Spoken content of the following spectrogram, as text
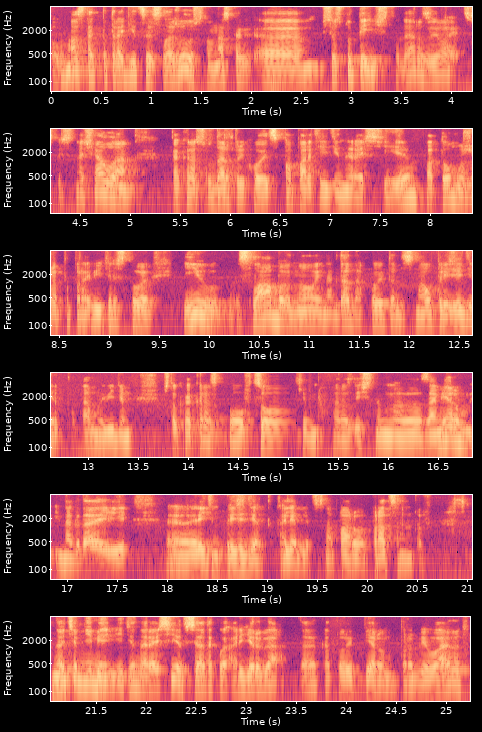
У нас так по традиции сложилось, что у нас как, э, все ступенчато да, развивается. То есть сначала как раз удар приходится по партии «Единая Россия», потом уже по правительству, и слабо, но иногда доходит и до самого президента. Да, мы видим, что как раз по ВЦОВским различным э, замерам иногда и э, рейтинг президента колеблется на пару процентов. Но тем не менее, «Единая Россия» — это всегда такой арьергард, да, который первым пробивают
